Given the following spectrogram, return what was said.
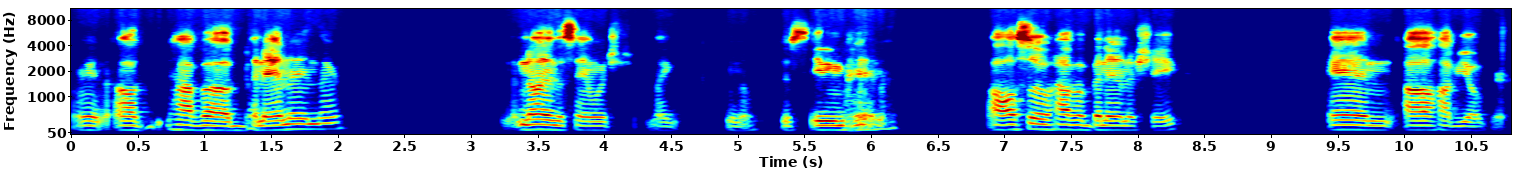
Right. I'll have a banana in there. Not in the sandwich, like, you know, just eating banana. I'll also have a banana shake and I'll have yogurt.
